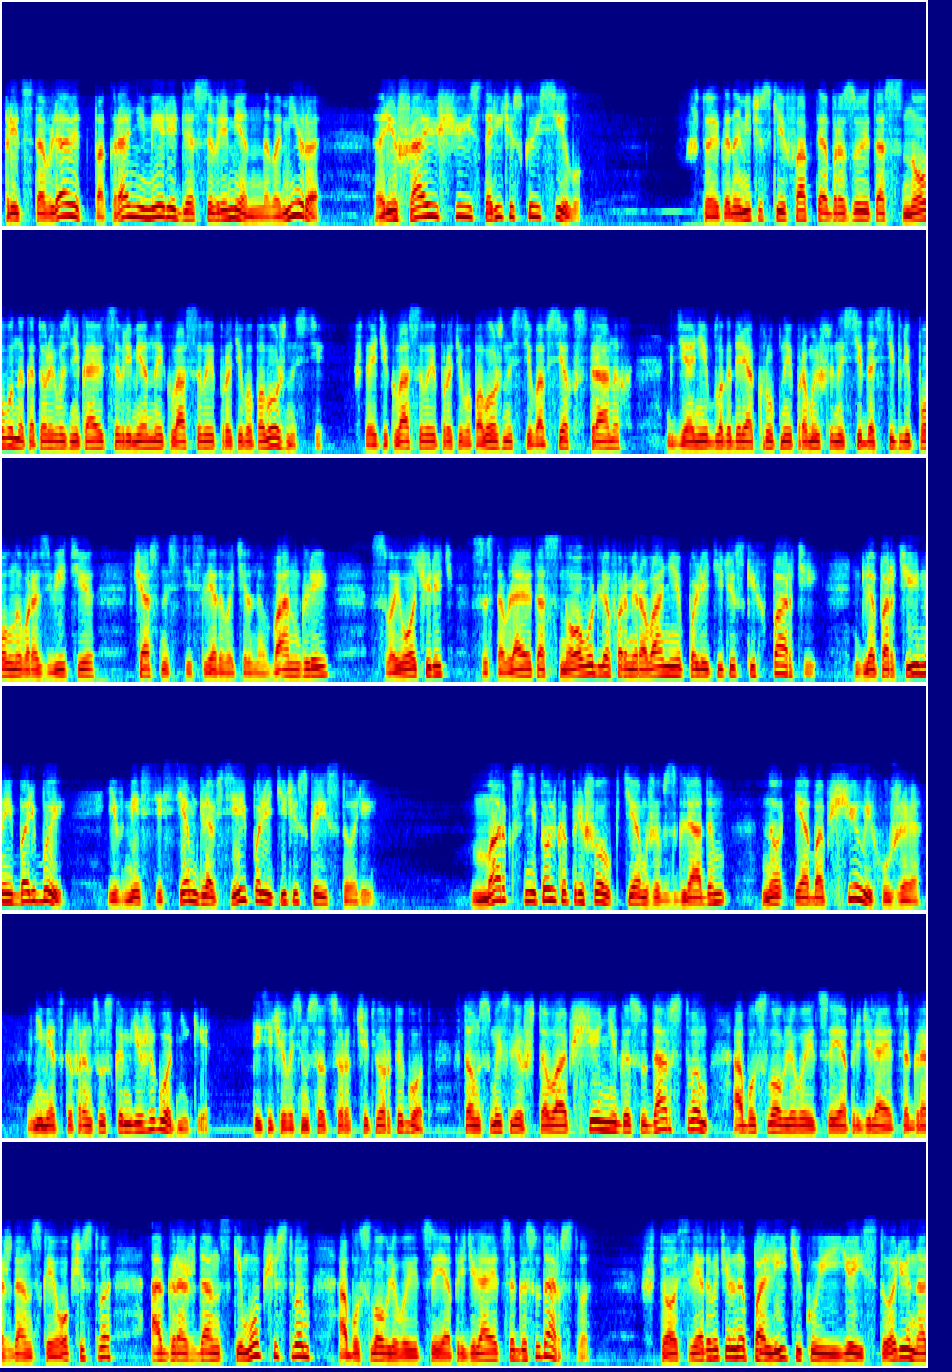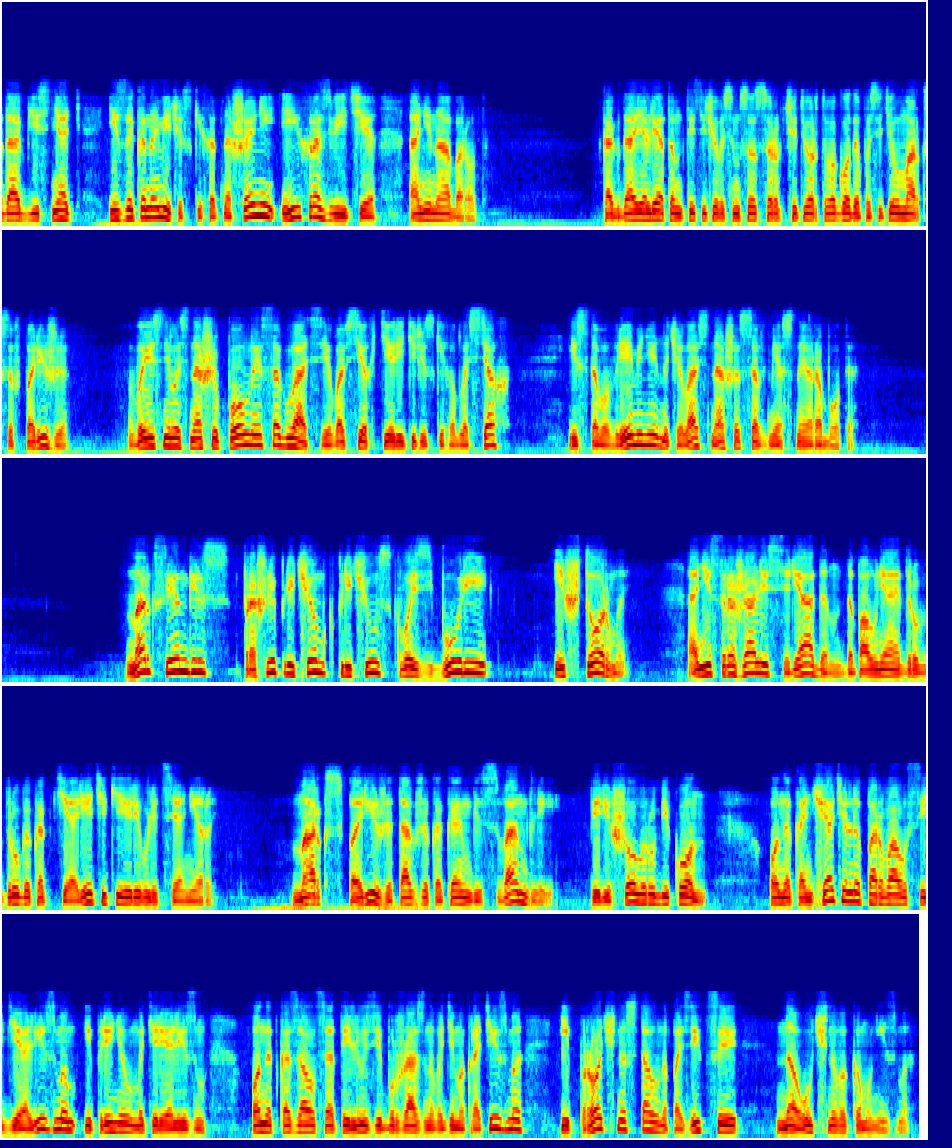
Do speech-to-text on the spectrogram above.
представляют, по крайней мере для современного мира, решающую историческую силу, что экономические факты образуют основу, на которой возникают современные классовые противоположности, что эти классовые противоположности во всех странах, где они благодаря крупной промышленности достигли полного развития, в частности, следовательно, в Англии, в свою очередь, составляют основу для формирования политических партий, для партийной борьбы и вместе с тем для всей политической истории. Маркс не только пришел к тем же взглядам, но и обобщил их уже в немецко-французском ежегоднике 1844 год, в том смысле, что вообще не государством обусловливается и определяется гражданское общество, а гражданским обществом обусловливается и определяется государство, что, следовательно, политику и ее историю надо объяснять из экономических отношений и их развития, а не наоборот. Когда я летом 1844 года посетил Маркса в Париже, выяснилось наше полное согласие во всех теоретических областях, и с того времени началась наша совместная работа. Маркс и Энгельс прошли плечом к плечу сквозь бури и штормы. Они сражались рядом, дополняя друг друга как теоретики и революционеры. Маркс в Париже, так же как Энгельс в Англии, перешел Рубикон. Он окончательно порвал с идеализмом и принял материализм. Он отказался от иллюзий буржуазного демократизма и прочно стал на позиции научного коммунизма.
